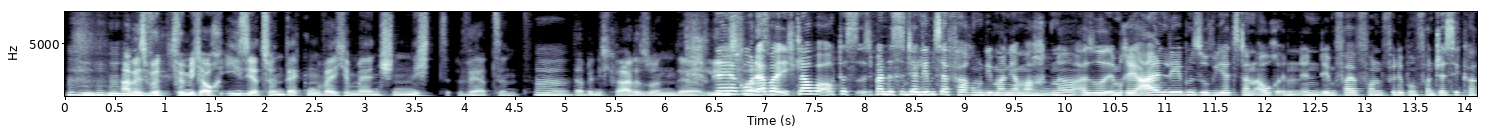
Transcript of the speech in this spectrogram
Aber es wird für mich auch easier zu entdecken, welche Menschen nicht wert sind. Hm. Da bin ich gerade so in der Lebensphase. Naja gut, aber ich glaube auch, dass, ich meine, das sind ja Lebenserfahrungen, die man ja macht, hm. ne? Also im realen Leben, so wie jetzt dann auch in, in dem Fall von Philipp und von Jessica,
